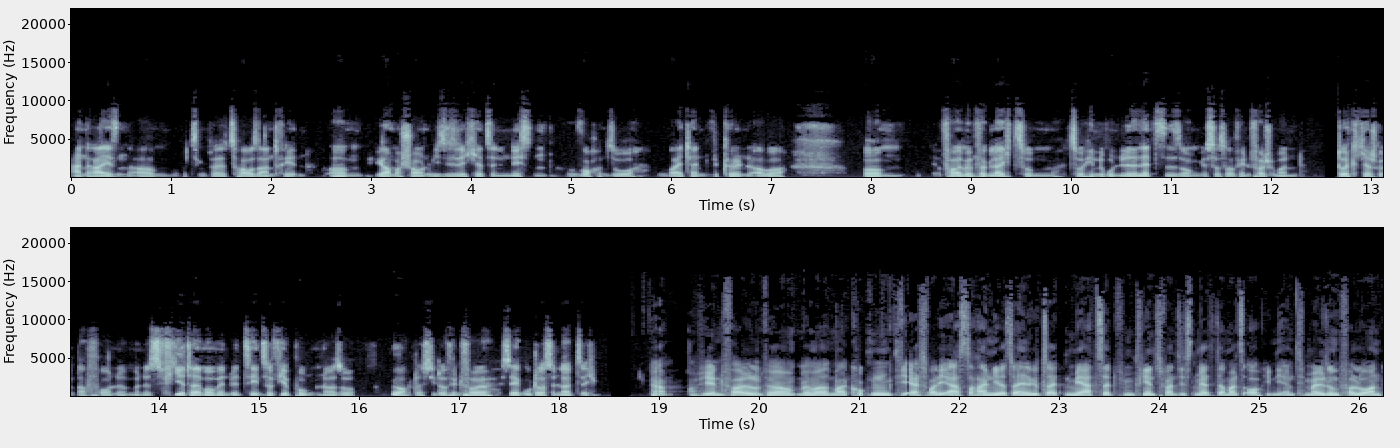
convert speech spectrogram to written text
anreisen, ähm, beziehungsweise zu Hause antreten. Ähm, ja, mal schauen, wie sie sich jetzt in den nächsten Wochen so weiterentwickeln, aber ähm, vor allem im Vergleich zum, zur Hinrunde der letzten Saison ist das auf jeden Fall schon mal ein deutlicher Schritt nach vorne. Man ist Vierter im Moment mit 10 zu 4 Punkten, also ja, das sieht auf jeden Fall sehr gut aus in Leipzig. Ja, auf jeden Fall. Und wenn wir, wenn wir mal gucken, die erst war die erste Heimliga seit, März, seit dem 24. März, damals auch gegen die MT Meldung verloren.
